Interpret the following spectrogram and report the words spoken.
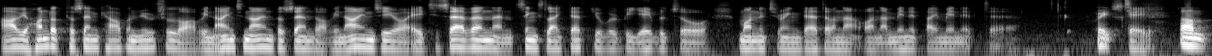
are we 100% carbon neutral or are we 99% or are we 90 or 87 and things like that. You will be able to monitoring that on a, on a minute by minute uh, Great. scale. Um,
